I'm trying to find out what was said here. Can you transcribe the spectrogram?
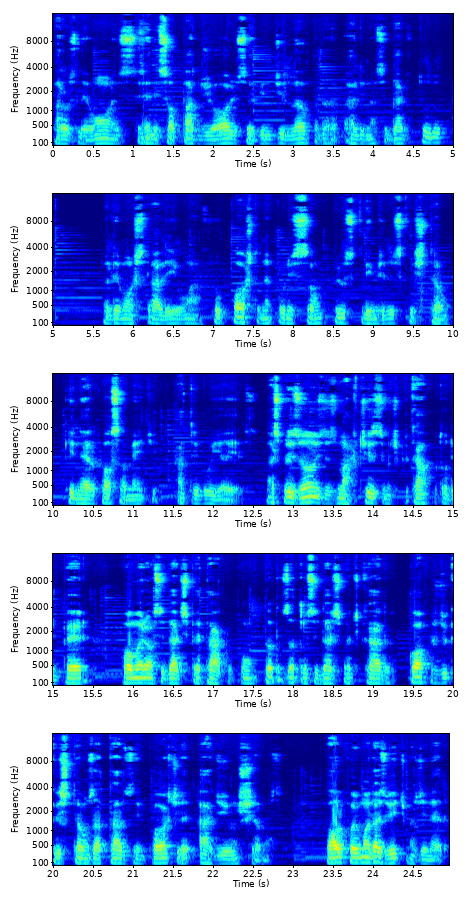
para os leões, sendo ensopados de óleo, servindo de lâmpada ali na cidade, tudo para demonstrar ali uma suposta né, punição pelos crimes dos cristãos que Nero falsamente atribuía a eles. As prisões e os martírios se multiplicavam por todo o império. Roma era uma cidade de espetáculo, com tantas atrocidades praticadas, corpos de cristãos atados em poste ardiam em chamas. Paulo foi uma das vítimas de Nero.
